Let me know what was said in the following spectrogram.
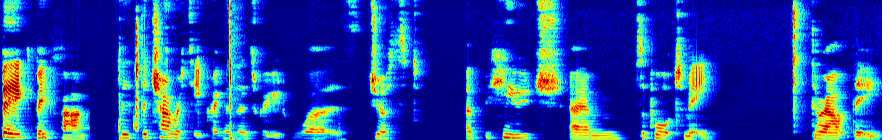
big, big fan. The, the charity, Pregnant Then Screwed, was just a huge um, support to me throughout the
